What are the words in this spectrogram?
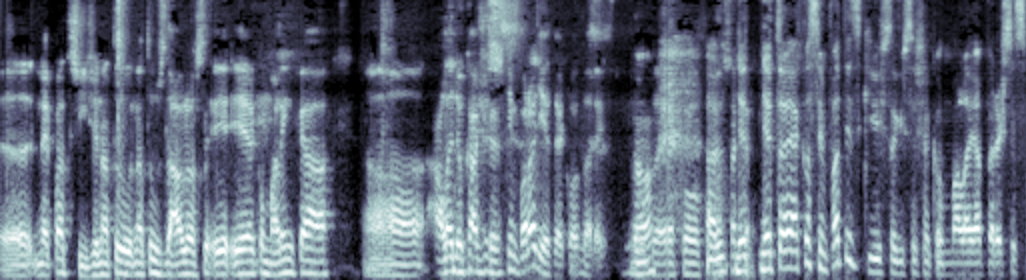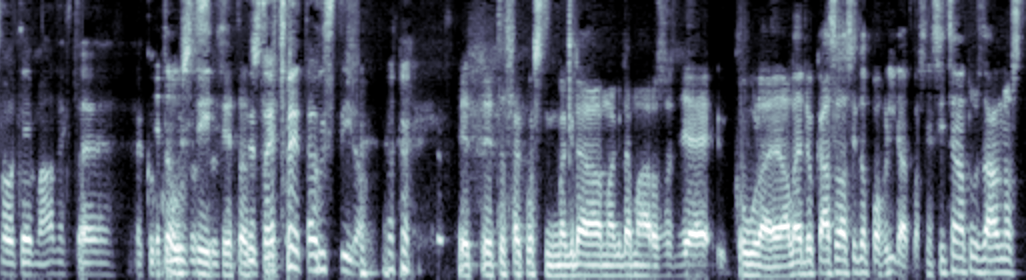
e, nepatří, že na tu, na tu vzdálenost je, je jako malinká, Uh, ale dokáže se s tím poradit, jako tady. No. no. To je jako mě, mě, to je jako sympatický, když, když jsi jako malý a pereš si s velkýma, tak to je jako je to hustý, je to, je to, je to, je to, je to hustý, no. je, je to fakt vlastně, Magda, Magda má rozhodně koule, ale dokázala si to pohlídat. Vlastně sice na tu vzdálenost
